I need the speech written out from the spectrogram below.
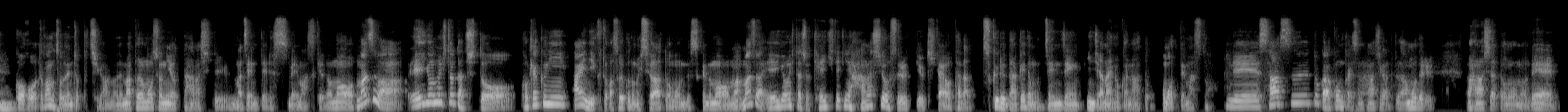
うん、広報とかも当然ちょっと違うので、まあ、プロモーションによった話というまあ前提で進めますけども、まずは営業の人たちと顧客に会いに行くとかそういうことも必要だと思うんですけども、まあ、まずは営業の人たちと定期的に話をするっていう機会をただ作るだけでも全然いいんじゃないのかなと思ってますと。で、SARS とか今回その話があったモデルの話だと思うので、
